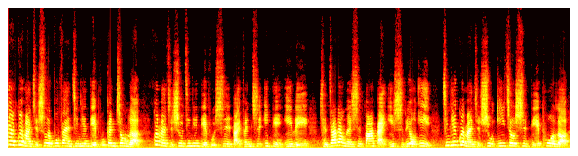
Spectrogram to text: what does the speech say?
外，贵买指数的部分今天跌幅更重了，贵买指数今天跌幅是百分之一点一零，成交量呢是八百一十六亿。今天贵买指数依旧是跌破了。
